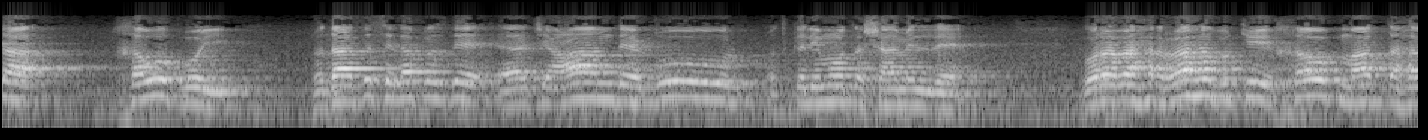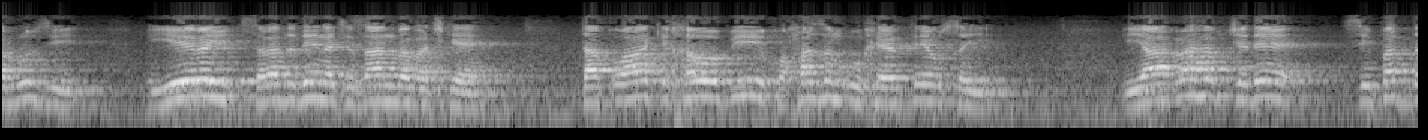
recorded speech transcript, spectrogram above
ته خوف وایي نو دا د څه لفظ دی چې عام دی ټول کلمو ته شامل دی ګور رهب کې خوف ما تحرزي یې ری سره د دینه چې ځان به بچ کې تقوا کې خوف وي خو حزم او خیرته او صحیح یا رهب چې ده صفت د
